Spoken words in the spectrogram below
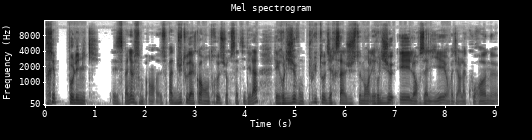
très polémique les Espagnols sont, sont pas du tout d'accord entre eux sur cette idée-là. Les religieux vont plutôt dire ça justement. Les religieux et leurs alliés, on va dire la couronne, euh,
